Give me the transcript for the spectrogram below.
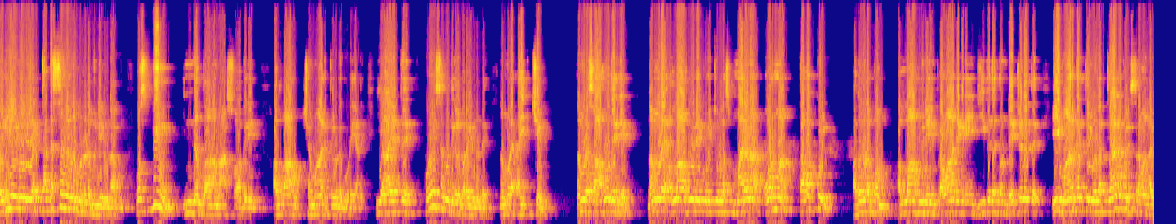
വലിയ വലിയ തടസ്സങ്ങൾ നമ്മളുടെ മുന്നിൽ ഉണ്ടാകും അള്ളാഹു ക്ഷമാലത്തിലൂടെ കൂടെയാണ്. ഈ ആയത്ത് കുറെ സംഗതികൾ പറയുന്നുണ്ട്. നമ്മുടെ ഐക്യം നമ്മുടെ സാഹോദര്യം നമ്മുടെ അള്ളാഹുവിനെ കുറിച്ചുള്ള സ്മരണ ഓർമ്മ തവക്കുൽ. അതോടൊപ്പം അള്ളാഹുവിനെയും പ്രവാചകനെയും ജീവിതം കൊണ്ട് ഏറ്റെടുത്ത് ഈ മാർഗത്തിലുള്ള ത്യാഗ പരിശ്രമങ്ങൾ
